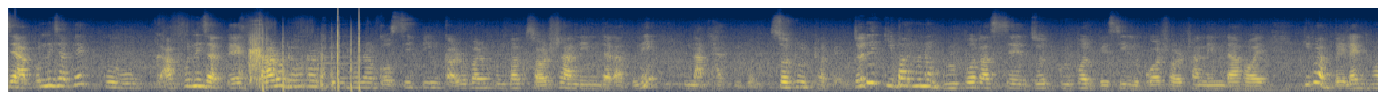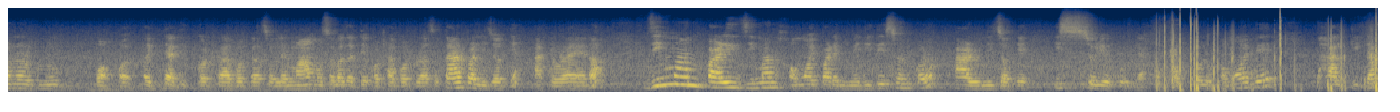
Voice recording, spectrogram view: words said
যে আপুনি যাতে আপুনি যাতে কাৰো ধৰণৰ কোনো ধৰণৰ গচিপিং কাৰোবাৰ কোনোবা চৰ্চা, নিন্দাত আপুনি নাথাকিব। চতুৰ্থতে, যদি কিবা ধৰণৰ গ্ৰুপত আছে, য'ত গ্ৰুপত বেছি লোকৰ চৰ্চা, নিন্দা হয়, কিবা বেলেগ ধৰণৰ গ্ৰুপ অত্যাধিক কথা বতৰা চলে মা মছলা জাতীয় কথা বতৰা আছে, তাৰ পৰা নিজকে আঁতৰাই আনক। যিমান পাৰি, যিমান সময় পাৰে মেডিটেশ্যন কৰক আৰু নিজকে ঈশ্বৰীয় কৰি ৰাখক। সকলো সময়তে ভালো কিতাপ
